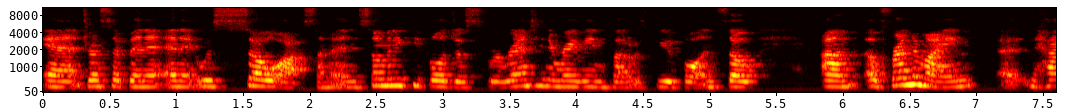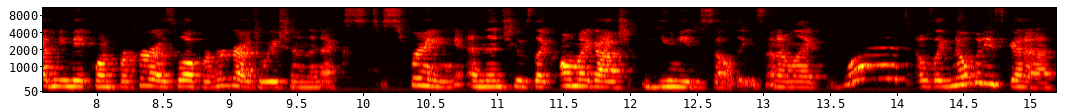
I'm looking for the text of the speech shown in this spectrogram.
and dressed up in it. And it was so awesome. And so many people just were ranting and raving and thought it was beautiful. And so um, a friend of mine uh, had me make one for her as well for her graduation the next spring and then she was like oh my gosh you need to sell these and i'm like what i was like nobody's gonna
